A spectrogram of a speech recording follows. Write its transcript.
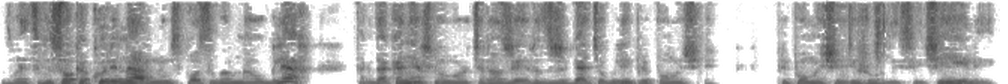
называется, высококулинарным способом на углях, тогда, конечно, вы можете разжигать угли при помощи, при помощи дежурной свечи или,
